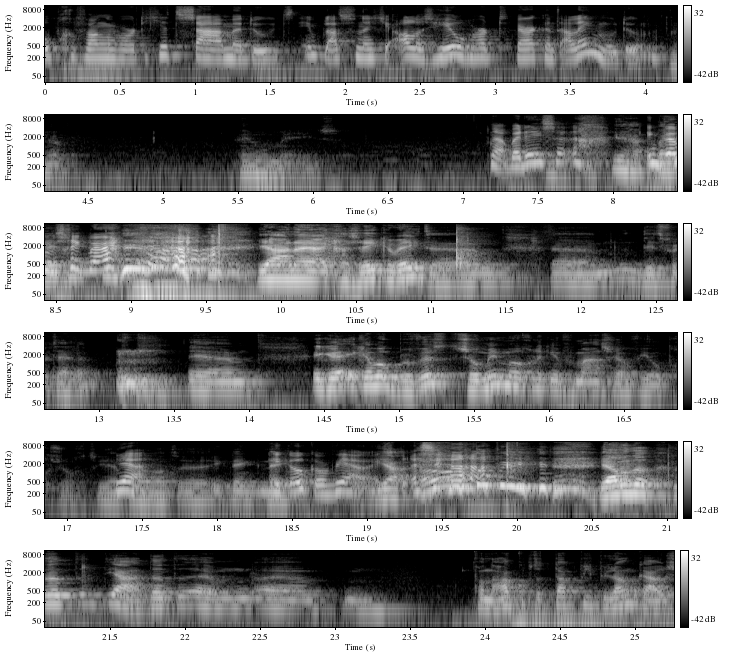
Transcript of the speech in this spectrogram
opgevangen wordt, dat je het samen doet, in plaats van dat je alles heel hard werkend alleen moet doen. Helemaal mee eens. Nou, bij deze, Ja, ik bij ben deze- beschikbaar. Ja, nou ja, ik ga zeker weten ehm, ehm, dit vertellen. Ehm, ik, ik heb ook bewust zo min mogelijk informatie over je opgezocht. Je hebt Ja. wat, eh, ik denk, nee. Ik ook over jou. Ja, oh. Ja, want dat, dat, ja, dat van de hak op de tak, Pipi Langkous.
